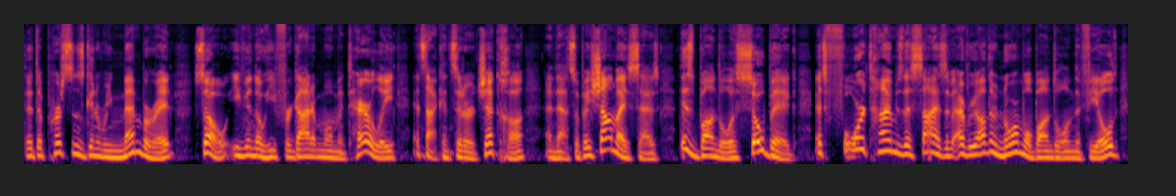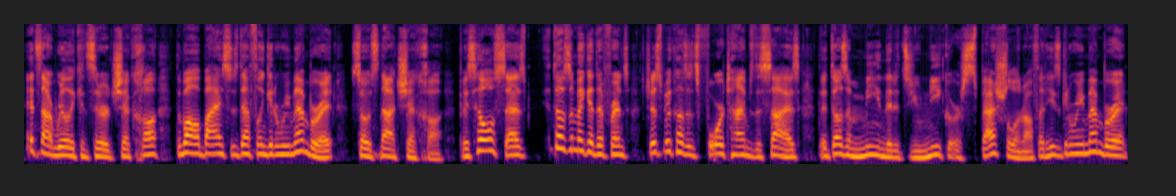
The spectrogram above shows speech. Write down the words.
that the person's going to remember it, so even though he forgot it momentarily, it's not considered shikha, and that's what Beishamai says. This bundle is so big, it's four times the size of every other normal bundle in the field. It's not really considered shikha. The Baal bias is definitely going to remember it, so it's not shikha. Beis says it doesn't make a difference. Just because it's four times the size, that doesn't mean that it's unique or special enough that he's going to remember it,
